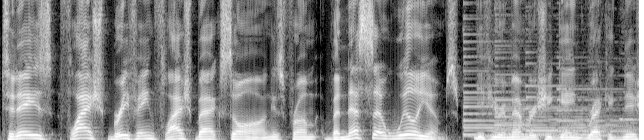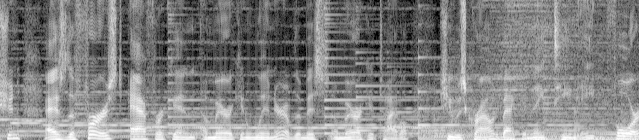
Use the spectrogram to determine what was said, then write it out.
today's flash briefing flashback song is from Vanessa Williams. If you remember, she gained recognition as the first African American winner of the Miss America title. She was crowned back in 1984.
